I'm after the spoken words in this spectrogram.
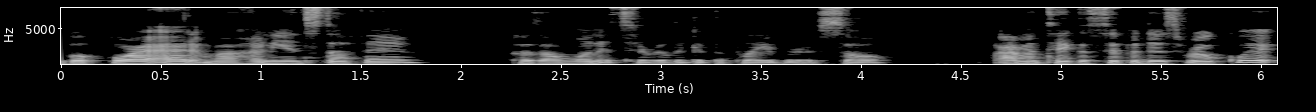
before I added my honey and stuff in because I wanted to really get the flavor. So I'm gonna take a sip of this real quick.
